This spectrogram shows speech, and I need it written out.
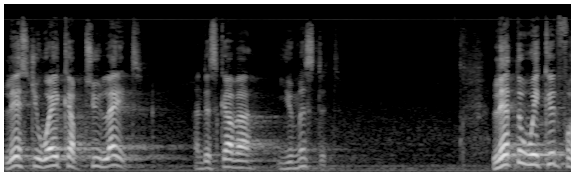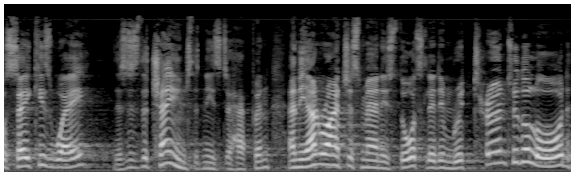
Lest you wake up too late and discover you missed it. Let the wicked forsake his way. This is the change that needs to happen. And the unrighteous man his thoughts. Let him return to the Lord,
